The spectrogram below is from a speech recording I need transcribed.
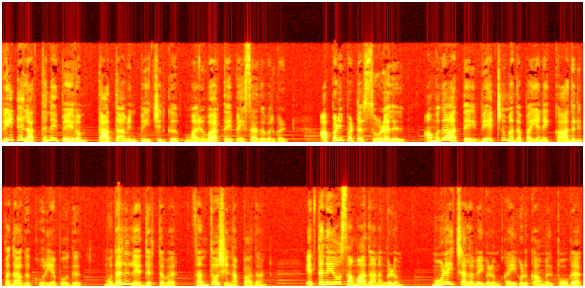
வீட்டில் அத்தனை பேரும் தாத்தாவின் பேச்சிற்கு மறுவார்த்தை பேசாதவர்கள். அப்படிப்பட்ட சூழலில் அமுதா அத்தை வேற்று மத பையனை காதலிப்பதாக கூறியபோது முதலில் எதிர்த்தவர் சந்தோஷின் அப்பாதான். எத்தனையோ சமாதானங்களும் மூளை சலவைகளும் கை கொடுக்காமல் போக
